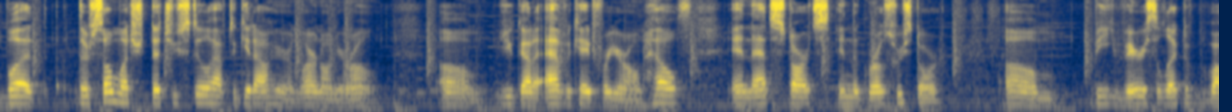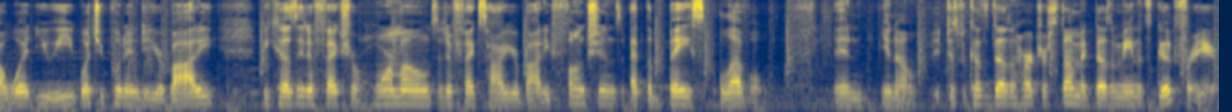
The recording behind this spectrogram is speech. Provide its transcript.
but there's so much that you still have to get out here and learn on your own. Um, you got to advocate for your own health, and that starts in the grocery store. Um, be very selective about what you eat, what you put into your body, because it affects your hormones, it affects how your body functions at the base level. And, you know, just because it doesn't hurt your stomach doesn't mean it's good for you.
